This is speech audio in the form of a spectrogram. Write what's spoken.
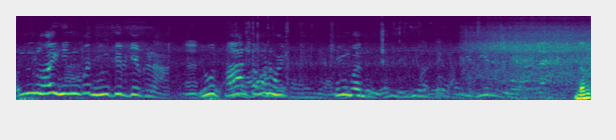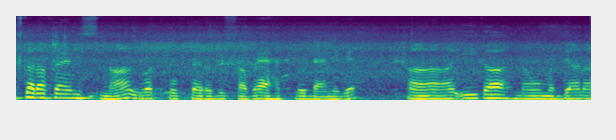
ಅಲ್ಲಿ ಹೋಗಿ ಹಿಂಗ್ ಬಂದು ಹಿಂಗ್ ತಿರ್ಗಿ ಕಣ. ಇವ್ರು ಕಾರ್ ತಗೊಂಡು ಹೋಗಿ ಹಿಂಗ್ ಬಂದು. ನಮಸ್ಕಾರ ಫ್ರೆಂಡ್ಸ್ ನಾವು ಇವತ್ತು ಹೋಗ್ತಾ ಇರೋದು ಸಭೆ ಹತ್ಲು ಡ್ಯಾಮಿಗೆ ಈಗ ನಾವು ಮಧ್ಯಾಹ್ನ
